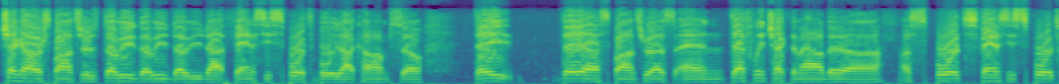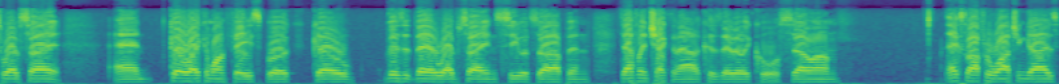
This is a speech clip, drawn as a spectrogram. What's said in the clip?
check out our sponsors www.fantasysportsbully.com. So they they uh, sponsor us and definitely check them out. They're uh, a sports fantasy sports website and go like them on Facebook. Go visit their website and see what's up, and definitely check them out because they're really cool. So, um, thanks a lot for watching, guys.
